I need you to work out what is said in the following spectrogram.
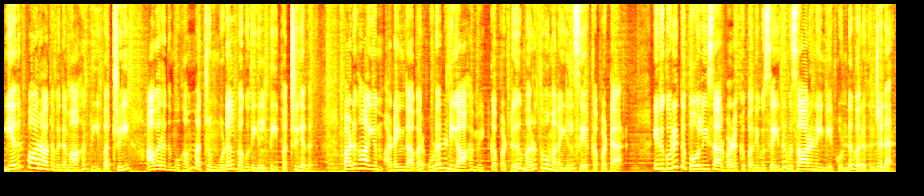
எதிர்பாராத விதமாக தீப்பற்றி அவரது முகம் மற்றும் உடல் பகுதியில் தீப்பற்றியது. படுகாயம் அடைந்த அவர் உடனடியாக மீட்கப்பட்டு மருத்துவமனையில் சேர்க்கப்பட்டார். இதுகுறித்து போலீசார் வழக்கு பதிவு செய்து விசாரணை மேற்கொண்டு வருகின்றனர்.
